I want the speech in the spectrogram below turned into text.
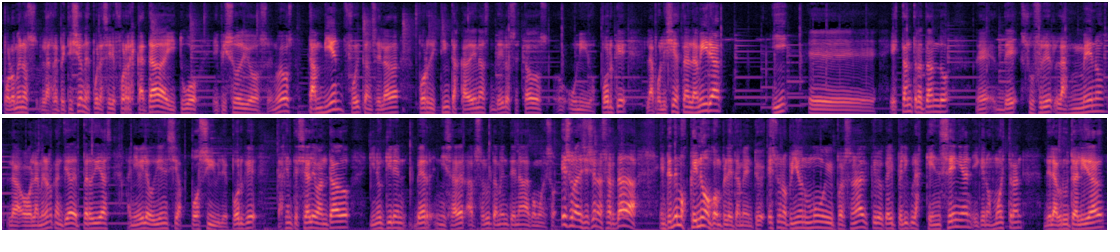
por lo menos las repeticiones, después la serie fue rescatada y tuvo episodios nuevos, también fue cancelada por distintas cadenas de los Estados Unidos, porque la policía está en la mira y eh, están tratando eh, de sufrir las menos o la menor cantidad de pérdidas a nivel de audiencia posible, porque la gente se ha levantado y no quieren ver ni saber absolutamente nada como eso. ¿Es una decisión acertada? Entendemos que no completamente. Es una opinión muy personal. Creo que hay películas que enseñan y que nos muestran de la brutalidad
